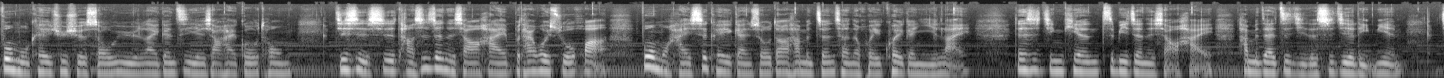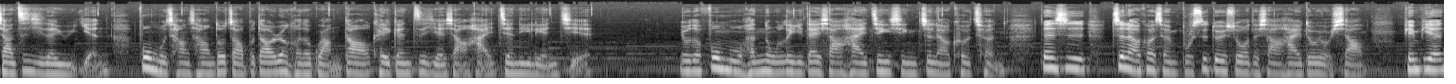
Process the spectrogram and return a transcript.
父母可以去学手语来跟自己的小孩沟通；即使是唐氏症的小孩不太会说话，父母还是可以感受到他们真诚的回馈跟依赖。但是今天自闭症的小孩，他们在自己的世界里面讲自己的语言，父母常常都找不到任何的管道可以跟自己的小孩建立连接。有的父母很努力带小孩进行治疗课程，但是治疗课程不是对所有的小孩都有效。偏偏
